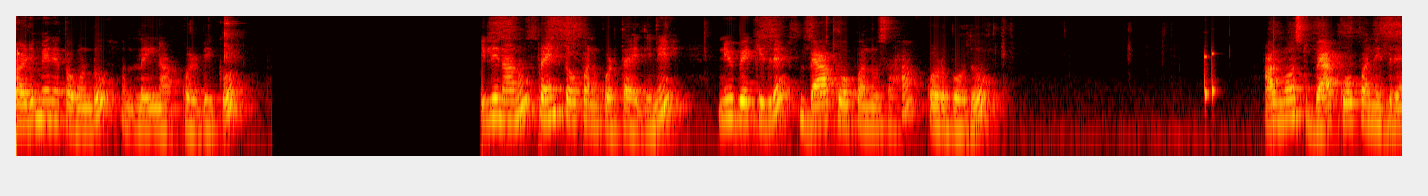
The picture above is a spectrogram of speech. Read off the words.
ಕಡಿಮೆನೆ ತಗೊಂಡು ಒಂದು ಲೈನ್ ಹಾಕ್ಕೊಳ್ಬೇಕು. ಇಲ್ಲಿ ನಾನು ಫ್ರಂಟ್ ಓಪನ್ ಕೊಡ್ತಾ ಇದ್ದೀನಿ. ನೀವು ಬೇಕಿದ್ರೆ ಬ್ಯಾಕ್ ಓಪನ್ನು ಸಹ ಕೊಡ್ಬೋದು. ಆಲ್ಮೋಸ್ಟ್ ಬ್ಯಾಕ್ ಓಪನ್ ಇದ್ರೇ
